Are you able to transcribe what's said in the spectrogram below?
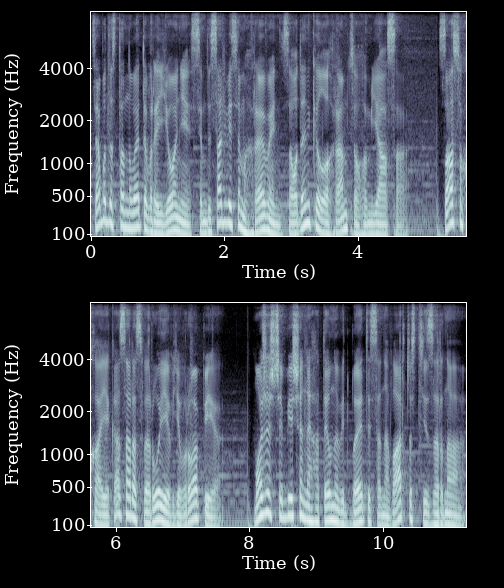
це буде становити в районі 78 гривень за 1 кг цього м'яса. Засуха, яка зараз вирує в Європі, може ще більше негативно відбитися на вартості зерна,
